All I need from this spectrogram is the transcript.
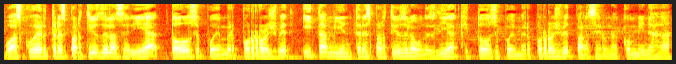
Voy a escoger tres partidos de la Serie A, todos se pueden ver por Rochbet, y también tres partidos de la Bundesliga, que todos se pueden ver por Rochbet para hacer una combinada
